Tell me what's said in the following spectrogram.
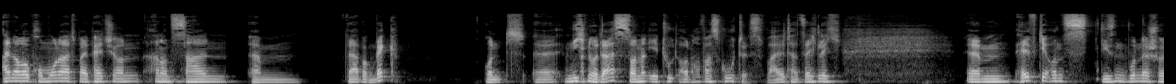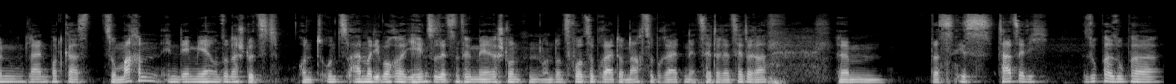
ein Euro pro Monat bei Patreon an uns zahlen, ähm, Werbung weg. Und äh, nicht nur das, sondern ihr tut auch noch was Gutes, weil tatsächlich ähm, helft ihr uns, diesen wunderschönen kleinen Podcast zu machen, indem ihr uns unterstützt und uns einmal die Woche hier hinzusetzen für mehrere Stunden und uns vorzubereiten und nachzubereiten etc. etc. Ähm, das ist tatsächlich super, super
